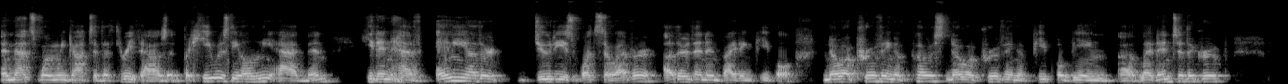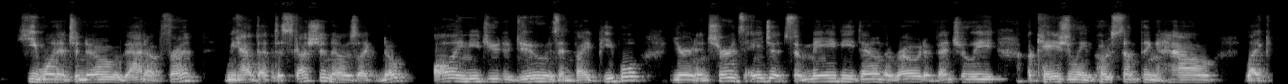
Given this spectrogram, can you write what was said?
And that's when we got to the 3,000. But he was the only admin. He didn't have any other duties whatsoever other than inviting people. No approving of posts, no approving of people being uh, let into the group. He wanted to know that up front. We had that discussion. I was like, nope, all I need you to do is invite people. You're an insurance agent. So maybe down the road, eventually, occasionally post something how like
